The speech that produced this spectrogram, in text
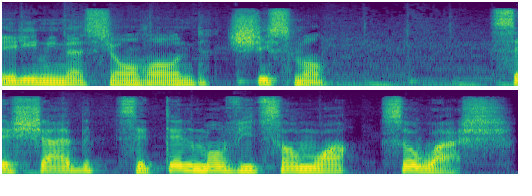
élimination ronde, chissement. C'est Chad, c'est tellement vite sans moi, so wash.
